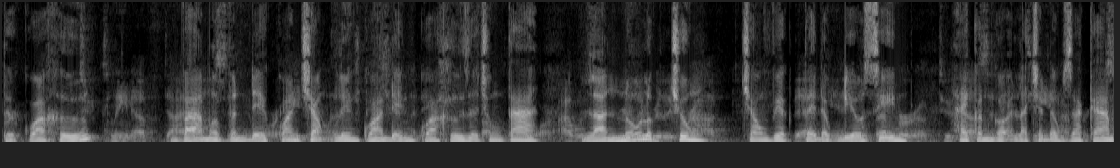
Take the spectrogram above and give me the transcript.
từ quá khứ và một vấn đề quan trọng liên quan đến quá khứ giữa chúng ta là nỗ lực chung trong việc tẩy độc dioxin hay còn gọi là chất độc da cam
